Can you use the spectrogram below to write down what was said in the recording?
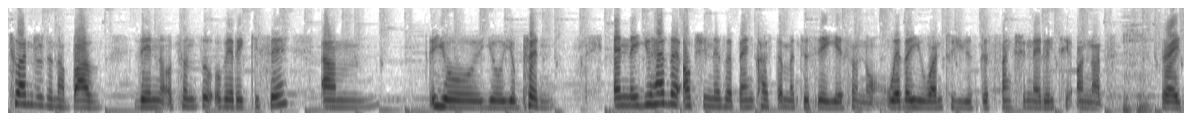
200 and above then o tshwanetse o berekise um your your your pin and you have the option as a bank customer to say yes or no whether you want to use this functionality or not. Mm-hmm. Right.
